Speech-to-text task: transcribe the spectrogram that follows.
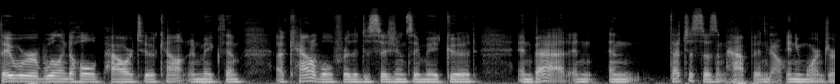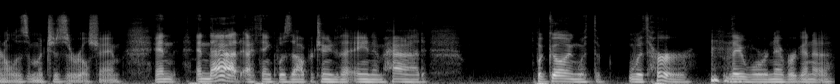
they were willing to hold power to account and make them accountable for the decisions they made, good and bad, and and that just doesn't happen No. anymore in journalism, which is a real shame. And and that I think was the opportunity that A and M had but going with the with her, mm-hmm. they were never gonna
